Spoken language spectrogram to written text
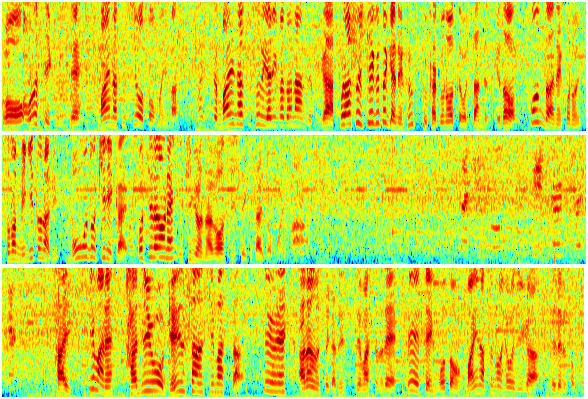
下ろしていくんでマイナスしようと思います、でマイナスするやり方なんですがプラスしていく時はねフック格納って押したんですけど、今度はねこのその右隣モード切り替え。こちらをね1秒長押ししていきたいと思いますはい。今ね荷重を減産しました。っていうねアナウンスが出出ましたので0.5トンマイナスの表示が出てると思い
